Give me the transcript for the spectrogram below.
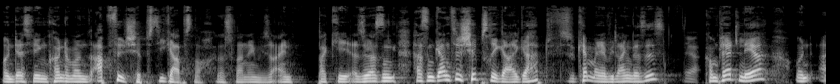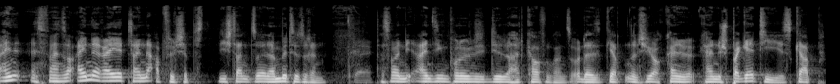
Und deswegen konnte man Apfelchips, die gab's noch. Das waren irgendwie so ein Paket. Also du hast ein, hast ein ganzes Chipsregal gehabt. So kennt man ja, wie lang das ist. Ja. Komplett leer. Und ein, es waren so eine Reihe kleine Apfelchips. Die standen so in der Mitte drin. Geil. Das waren die einzigen Produkte, die du halt kaufen konntest. Oder es gab natürlich auch keine, keine Spaghetti. Es gab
